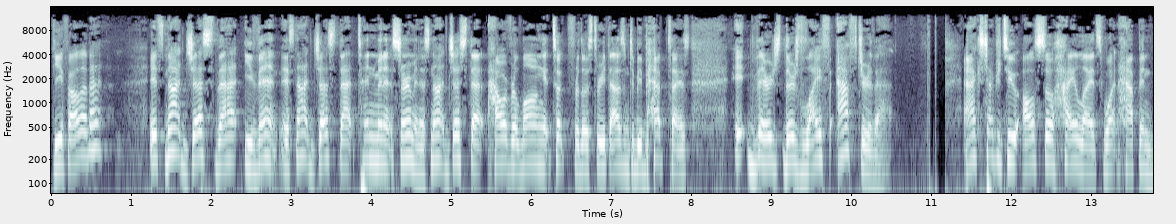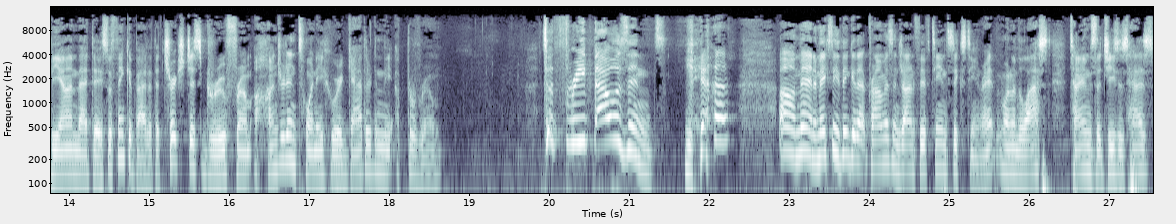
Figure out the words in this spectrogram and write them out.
Do you follow that? It's not just that event. It's not just that 10 minute sermon. It's not just that however long it took for those 3000 to be baptized. It, there's, there's life after that Acts chapter 2 also highlights what happened beyond that day. So think about it. The church just grew from 120 who were gathered in the upper room to 3,000. Yeah? Oh man, it makes me think of that promise in John 15, 16, right? One of the last times that Jesus has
